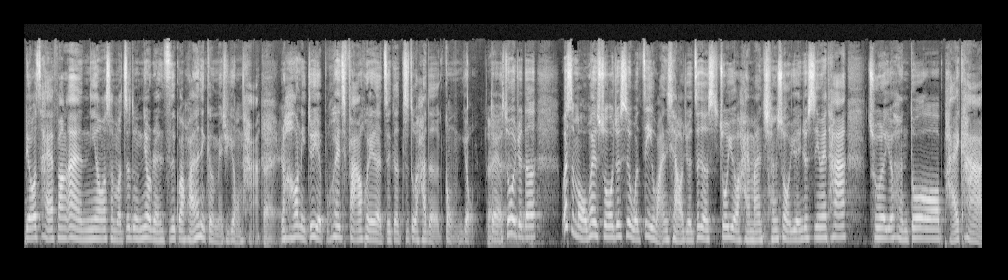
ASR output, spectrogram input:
留才方案，你有什么制度，你有人资关怀，但你根本没去用它，对，然后你就也不会发挥了这个制度它的功用，对，对，所以我觉得为什么我会说，就是我自己玩起来，我觉得这个桌游还蛮成熟的原因，就是因为它除了有很多牌卡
